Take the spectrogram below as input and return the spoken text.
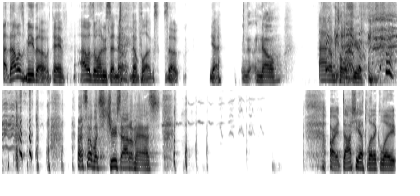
That was me though, Dave. I was the one who said no no plugs. So yeah. No, Adam told you. That's how much juice Adam has. All right, Dashi Athletic Light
